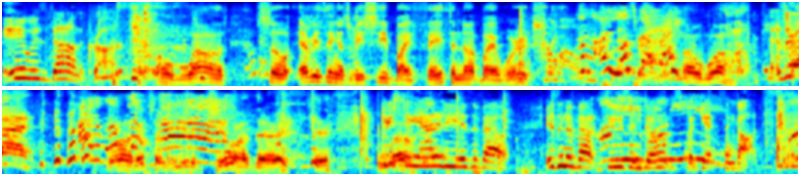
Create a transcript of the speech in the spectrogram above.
It was done on the cross. Oh, wow. So everything is received by faith and not by works? Come on. That's right. Oh, whoa. That's right. Whoa, that's something for me to chew on there. Wow. Christianity is about isn't about do's and don'ts, but gets and gots.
